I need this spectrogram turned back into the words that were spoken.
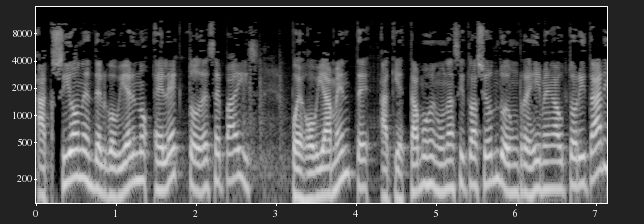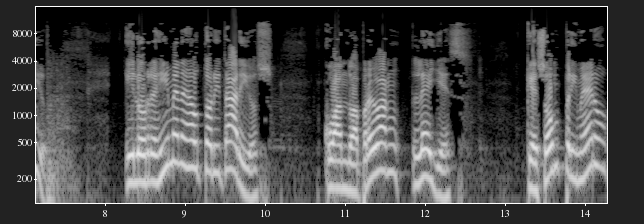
acciones del gobierno electo de ese país, pues obviamente aquí estamos en una situación de un régimen autoritario. Y los regímenes autoritarios, cuando aprueban leyes que son primero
